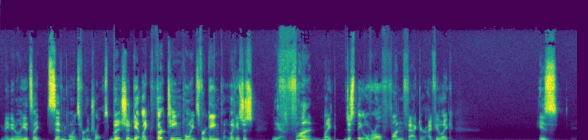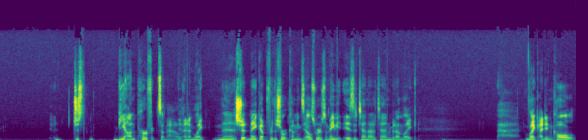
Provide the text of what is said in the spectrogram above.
maybe it only gets like 7 points for controls but it should get like 13 points for gameplay like it's just Yeah. fun like just the overall fun factor i feel like is just beyond perfect somehow Yeah. and i'm like nah, it should make up for the shortcomings elsewhere so maybe it is a 10 out of 10 but i'm like like i didn't call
